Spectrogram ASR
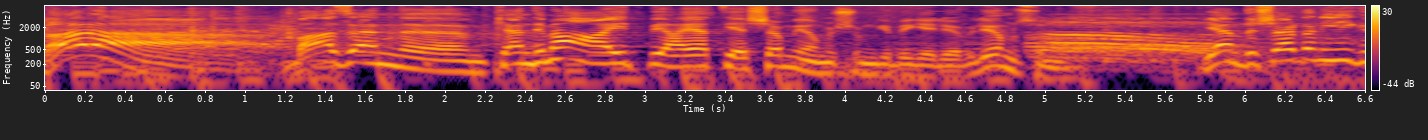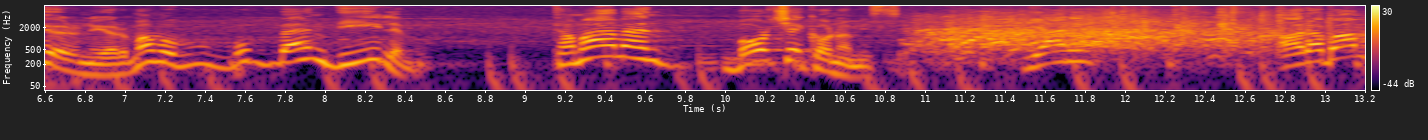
Bana bazen e, kendime ait bir hayat yaşamıyormuşum gibi geliyor biliyor musunuz? Yani dışarıdan iyi görünüyorum ama bu, bu ben değilim. Tamamen borç ekonomisi. Yani arabam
